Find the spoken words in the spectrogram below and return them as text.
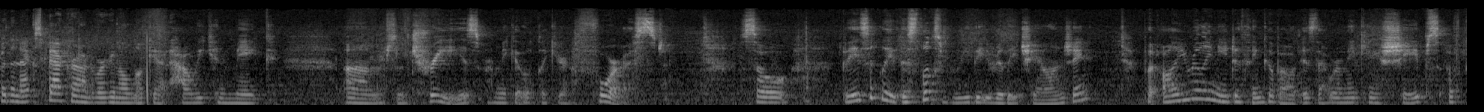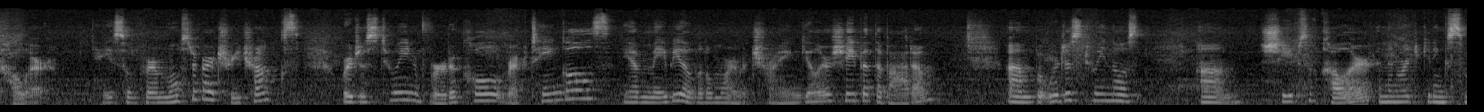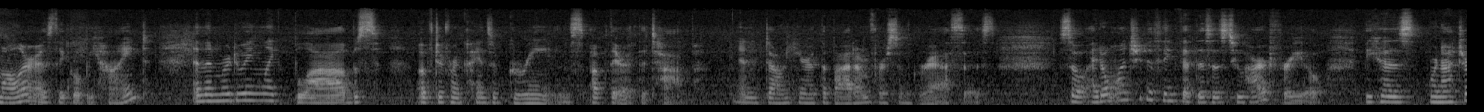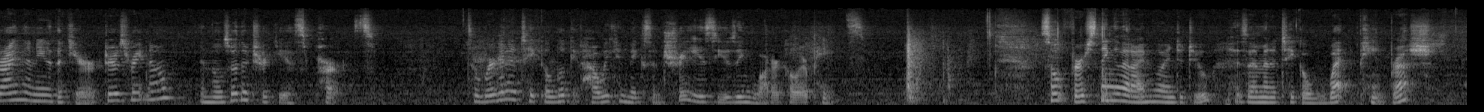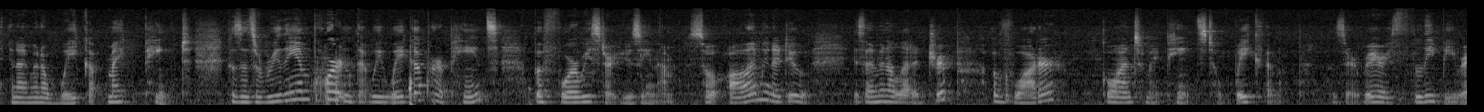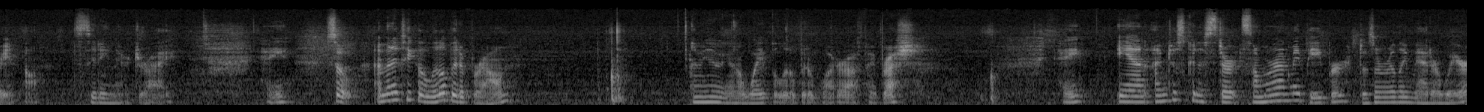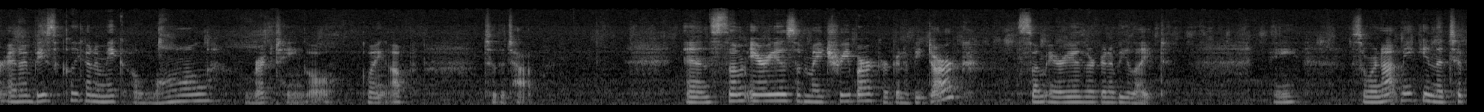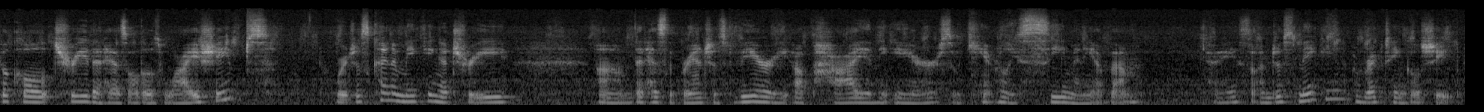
For the next background, we're gonna look at how we can make um, some trees or make it look like you're in a forest. So basically this looks really, really challenging, but all you really need to think about is that we're making shapes of color. Okay, so for most of our tree trunks, we're just doing vertical rectangles. You have maybe a little more of a triangular shape at the bottom, um, but we're just doing those um, shapes of color and then we're getting smaller as they go behind. And then we're doing like blobs of different kinds of greens up there at the top and down here at the bottom for some grasses. So I don't want you to think that this is too hard for you because we're not drawing any of the characters right now and those are the trickiest parts. So we're gonna take a look at how we can make some trees using watercolor paints. So first thing that I'm going to do is I'm gonna take a wet paintbrush and I'm gonna wake up my paint because it's really important that we wake up our paints before we start using them. So all I'm gonna do is I'm gonna let a drip of water go onto my paints to wake them up because they're very sleepy right now, sitting there dry. Okay, so I'm gonna take a little bit of brown. I'm even gonna wipe a little bit of water off my brush. Okay, and I'm just gonna start somewhere on my paper, doesn't really matter where, and I'm basically gonna make a long rectangle going up to the top. And some areas of my tree bark are gonna be dark, some areas are gonna be light. Okay, so we're not making the typical tree that has all those Y shapes. We're just kind of making a tree um, that has the branches very up high in the air, so we can't really see many of them. Okay, so I'm just making a rectangle shape,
